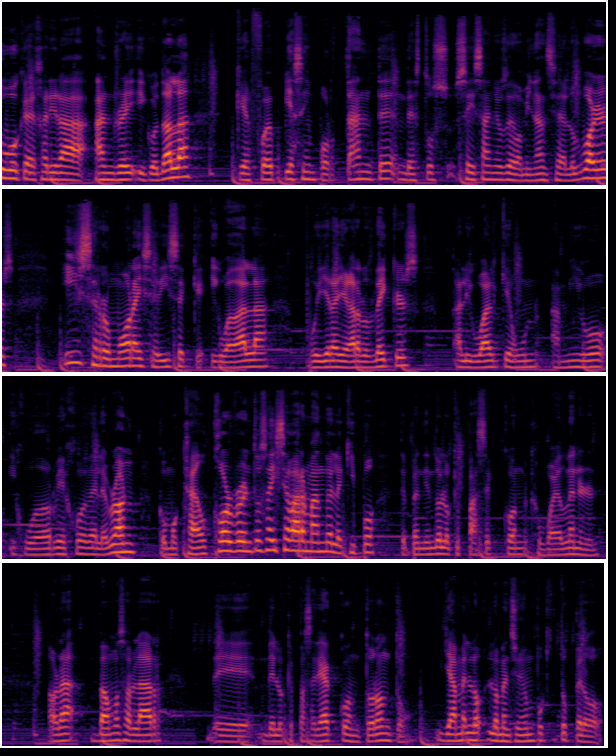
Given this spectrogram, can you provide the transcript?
tuvo que dejar ir a Andre Iguodala, que fue pieza importante de estos seis años de dominancia de los Warriors y se rumora y se dice que Iguodala pudiera llegar a los Lakers al igual que un amigo y jugador viejo de LeBron como Kyle Korver. Entonces ahí se va armando el equipo dependiendo de lo que pase con Kawhi Leonard. Ahora vamos a hablar de, lo que pasaría con Toronto. Ya me lo, mencioné un poquito, pero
